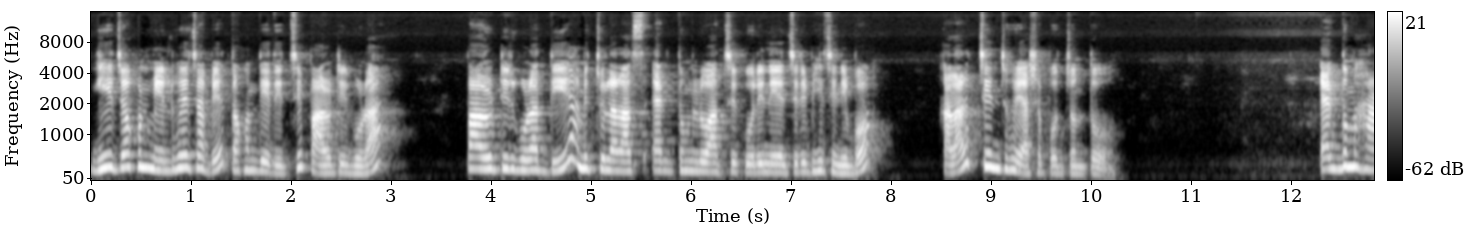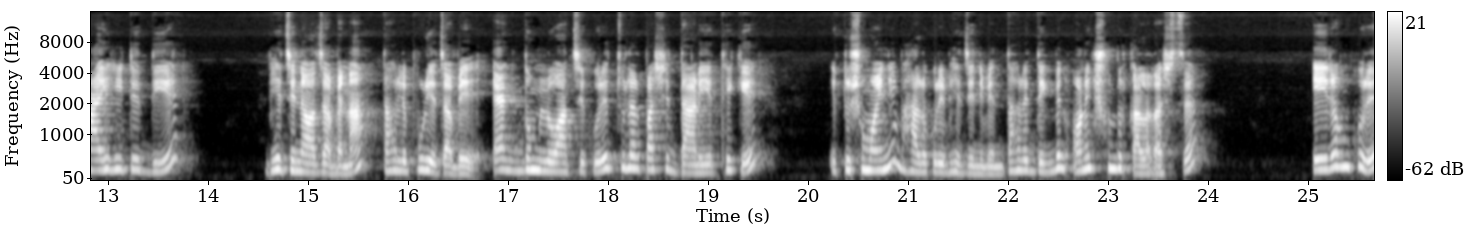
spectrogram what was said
ঘি যখন মেল্ট হয়ে যাবে, তখন দিয়ে দিচ্ছি পাউরুটির গুঁড়া। পাউরুটির গুঁড়া দিয়ে আমি চুলার আঁচ একদম লো আঁচে করে নিয়ে চেড়ে ভেজে নিব। কালার চেঞ্জ হয়ে আসা পর্যন্ত। একদম হাই হিটে দিয়ে ভেজে নেওয়া যাবে না, তাহলে পুড়িয়ে যাবে। একদম লো আঁচে করে চুলার পাশে দাঁড়িয়ে থেকে একটু সময় নিয়ে ভালো করে ভেজে নেবেন। তাহলে দেখবেন অনেক সুন্দর কালার আসছে। এইরকম করে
